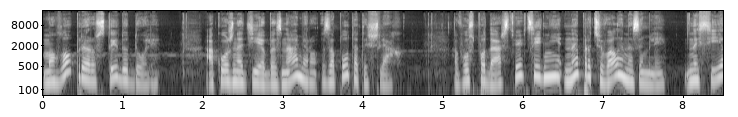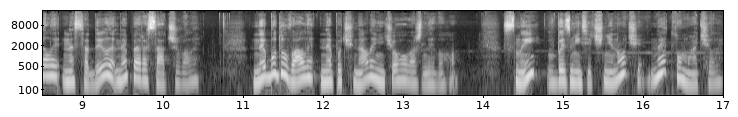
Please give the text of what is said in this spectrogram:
могло прирости до долі, а кожна дія без наміру заплутати шлях. В господарстві в ці дні не працювали на землі, не сіяли, не садили, не пересаджували, не будували, не починали нічого важливого. Сни в безмісячні ночі не тлумачили.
